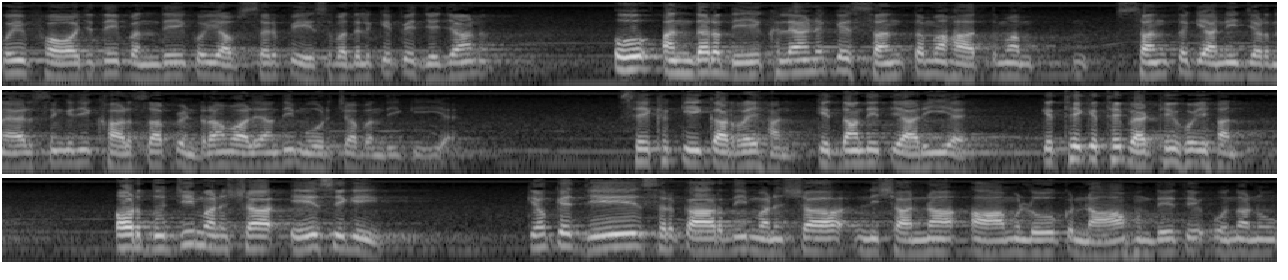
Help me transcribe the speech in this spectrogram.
ਕੋਈ ਫੌਜ ਦੇ ਬੰਦੇ, ਕੋਈ ਅਫਸਰ ਭੇਸ ਬਦਲ ਕੇ ਭੇਜੇ ਜਾਣ, ਉਹ ਅੰਦਰ ਦੇਖ ਲੈਣ ਕਿ ਸੰਤ ਮਹਾਤਮਾ, ਸੰਤ ਗਿਆਨੀ ਜਰਨੈਲ ਸਿੰਘ ਜੀ ਖਾਲਸਾ ਪਿੰਡਰਾਂ ਵਾਲਿਆਂ ਦੀ ਮੋਰਚਾਬੰਦੀ ਕੀ ਹੈ? ਸਿੱਖ ਕੀ ਕਰ ਰਹੇ ਹਨ? ਕਿੱਦਾਂ ਦੀ ਤਿਆਰੀ ਹੈ? ਕਿੱਥੇ ਕਿੱਥੇ ਬੈਠੇ ਹੋਏ ਹਨ? ਔਰ ਦੂਜੀ ਮਨਸ਼ਾ ਇਹ ਸੀਗੀ ਕਿਉਂਕਿ ਜੇ ਸਰਕਾਰ ਦੀ ਮਨਸ਼ਾ ਨਿਸ਼ਾਨਾ ਆਮ ਲੋਕ ਨਾ ਹੁੰਦੇ ਤੇ ਉਹਨਾਂ ਨੂੰ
